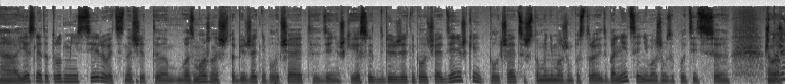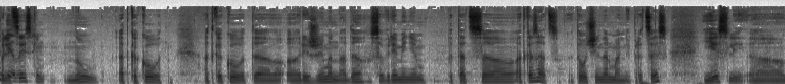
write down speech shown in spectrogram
А если это трудно администрировать, значит, э, возможность, что бюджет не получает денежки. Если бюджет не получает денежки, получается, что мы не можем построить больницы, не можем заплатить э, что полицейским. Ну, от какого-то от какого-то э, режима надо со временем пытаться отказаться. Это очень нормальный процесс. Если э,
